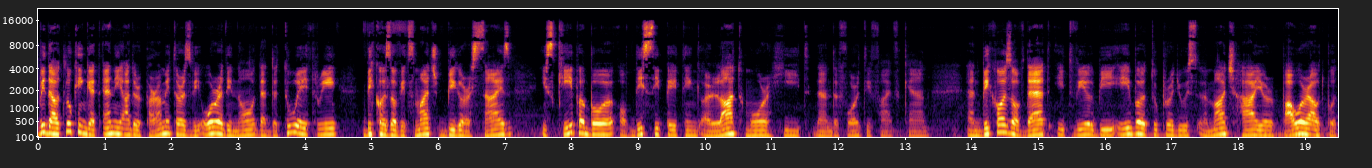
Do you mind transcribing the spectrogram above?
without looking at any other parameters we already know that the 2a3 because of its much bigger size is capable of dissipating a lot more heat than the 45 can. And because of that it will be able to produce a much higher power output.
